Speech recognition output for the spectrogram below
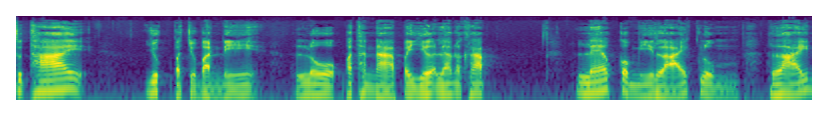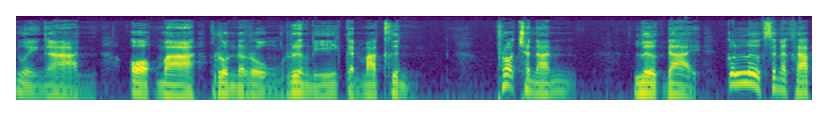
สุดท้าย ยุคปัจจุบันนี้ โลกพัฒนาไปเยอะแล้วนะครับ แล้วก็มีหลายกลุ่ม หลายหน่วยงาน ออกมารณรงค์เรื่องนี้กันมากขึ้น เพราะฉะนั้น เลิกได้ก็เลิกซะนะครับ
